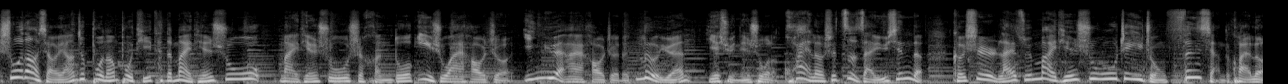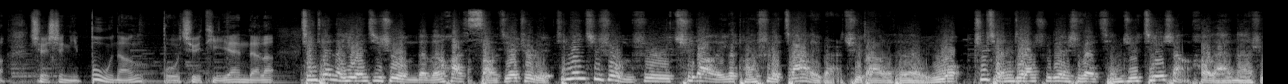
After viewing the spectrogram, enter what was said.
说到小杨，就不能不提他的麦田书屋。麦田书屋是很多艺术爱好者、音乐爱好者的乐园。也许您说了，快乐是自在于心的，可是来自于麦田书屋这一种分享的快乐，却是你不能不去体验的了。今天呢，依然继续我们的文化扫街之旅。今天其实我们是去到了一个同事的家里边，去到了他的窝。之前的这家书店是在前居街上，后来呢是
